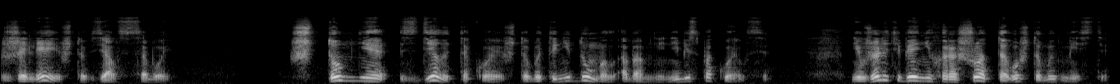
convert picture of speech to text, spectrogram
жалею, что взял с собой. Что мне сделать такое, чтобы ты не думал обо мне, не беспокоился? Неужели тебе нехорошо от того, что мы вместе?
